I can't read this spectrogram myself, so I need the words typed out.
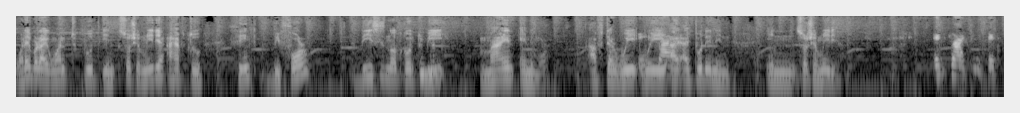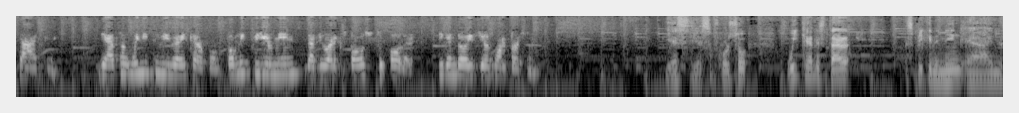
whatever I want to put in social media. I have to think before this is not going to be mine anymore. After we, we I, I put it in in social media. Exactly, exactly. Yeah, so we need to be very careful. Public figure means that you are exposed to others, even though it's just one person. Yes, yes, of course. So we can start speaking in Eng- uh, in,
